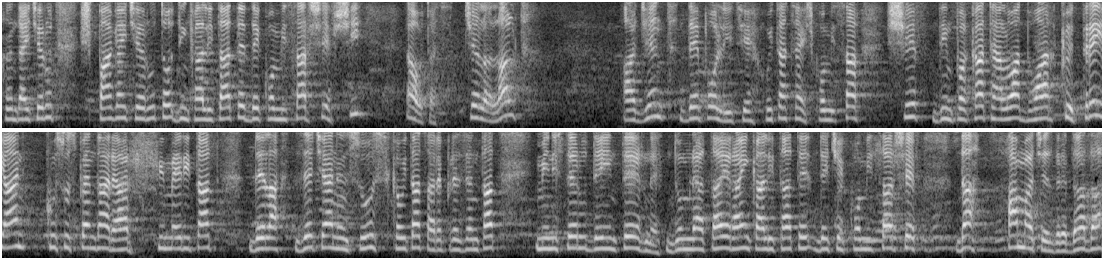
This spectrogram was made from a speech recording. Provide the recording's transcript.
când ai cerut șpaga, ai cerut-o din calitate de comisar șef și, ia uitați, celălalt agent de poliție. Uitați aici, comisar șef, din păcate a luat doar cât? Trei ani cu suspendare. Ar fi meritat de la 10 ani în sus, că uitați, a reprezentat Ministerul de Interne. Dumneata era în calitate de ce? Comisar șef. Da, am acest drept, da, da,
